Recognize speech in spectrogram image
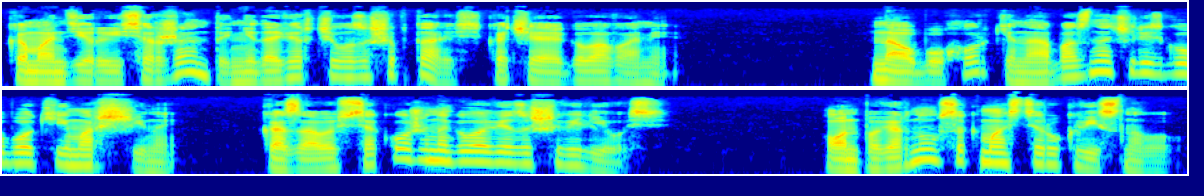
Командиры и сержанты недоверчиво зашептались, качая головами. На лбу Хоркина обозначились глубокие морщины. Казалось, вся кожа на голове зашевелилась. Он повернулся к мастеру Квиснову.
